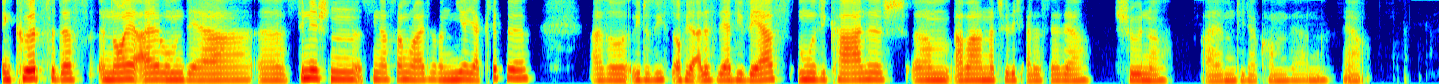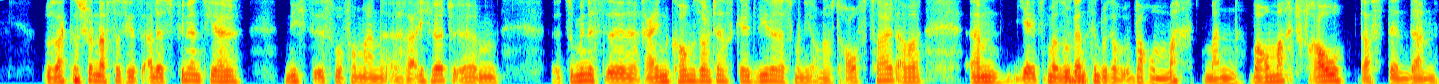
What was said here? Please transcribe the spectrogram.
in Kürze das neue Album der äh, finnischen Singer-Songwriterin Mirja Klippel. Also wie du siehst, auch wieder alles sehr divers musikalisch, ähm, aber natürlich alles sehr, sehr schöne Alben, die da kommen werden. Ja. Du sagtest schon, dass das jetzt alles finanziell nichts ist, wovon man reich wird. Ähm, zumindest äh, reinkommen sollte das Geld wieder, dass man nicht auch noch drauf zahlt. Aber ähm, ja, jetzt mal so mhm. ganz simpel, warum macht man, warum macht Frau das denn dann?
